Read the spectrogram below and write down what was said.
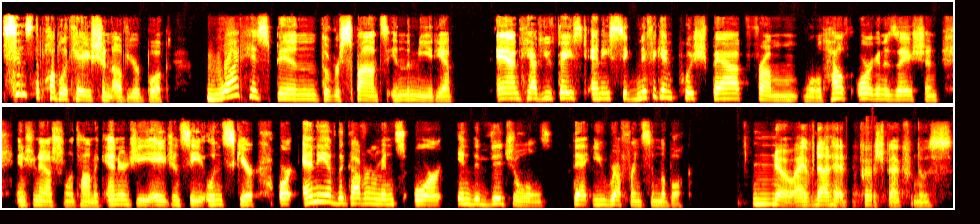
Since the publication of your book, what has been the response in the media? And have you faced any significant pushback from World Health Organization, International Atomic Energy Agency, UNSCEAR, or any of the governments or individuals that you reference in the book? No, I have not had pushback from those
